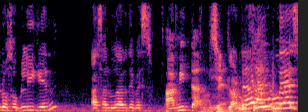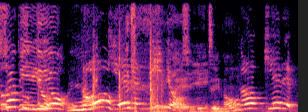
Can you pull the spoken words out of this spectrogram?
los obliguen a saludar de beso. A mí también. Sí, claro. Dale un beso a tu tío. No quiere el niño. Sí. Sí, ¿no? No quiere,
